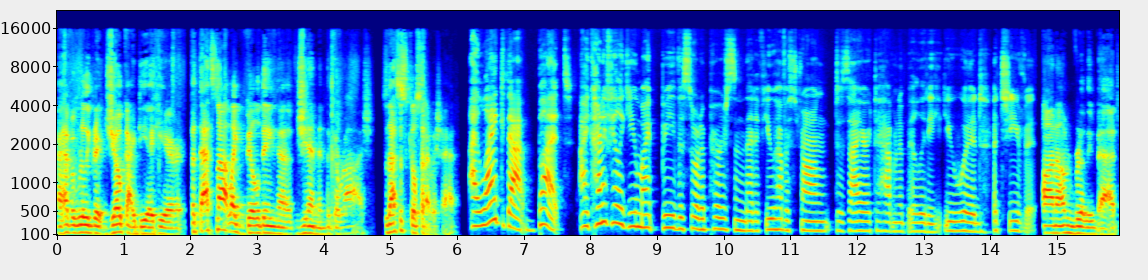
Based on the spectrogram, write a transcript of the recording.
I have a really great joke idea here, but that's not like building a gym in the garage. So that's a skill set I wish I had. I like that, but I kind of feel like you might be the sort of person that if you have a strong desire to have an ability, you would achieve it. Anna, I'm really bad.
